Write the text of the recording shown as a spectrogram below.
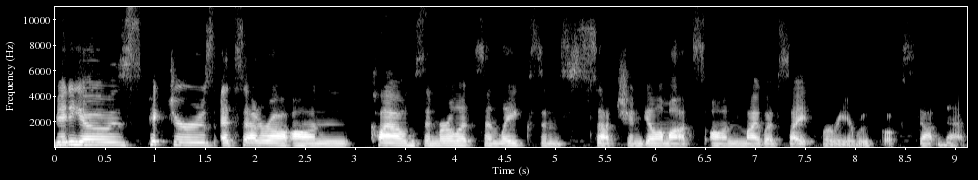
videos, pictures, etc., on clouds and murrelets and lakes and such and guillemots on my website, mariaruthbooks.net.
